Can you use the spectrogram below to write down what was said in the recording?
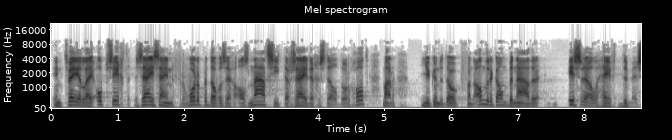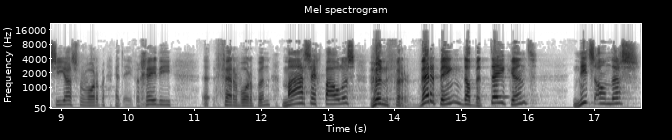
In tweeërlei opzicht. Zij zijn verworpen, dat wil zeggen als natie terzijde gesteld door God. Maar je kunt het ook van de andere kant benaderen. Israël heeft de Messias verworpen, het Evangelie eh, verworpen. Maar, zegt Paulus, hun verwerping, dat betekent niets anders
